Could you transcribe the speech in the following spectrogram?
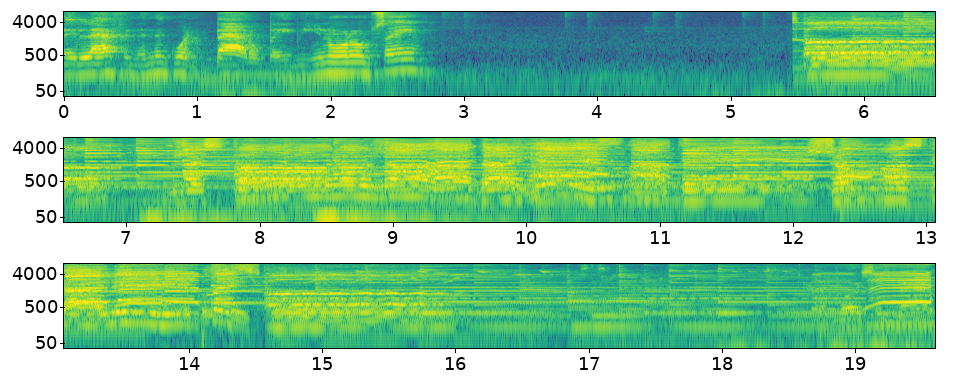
They laughing and then going to battle, baby. You know what I'm saying? Вже сторожа дає знати, що москалі близько. Her voice is bad,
